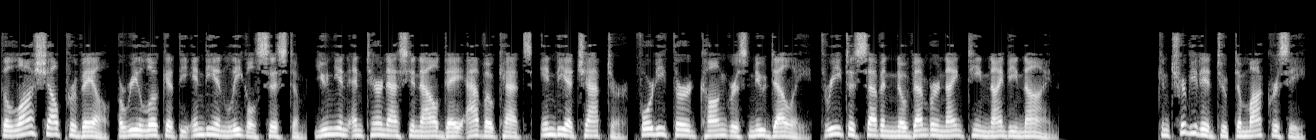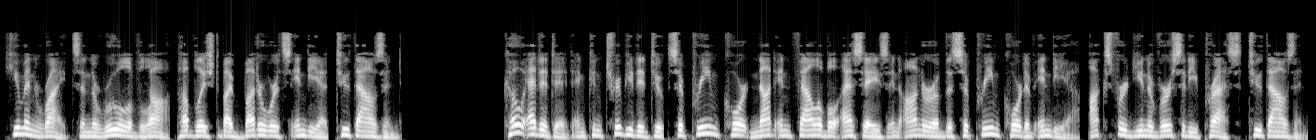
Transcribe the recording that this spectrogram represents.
The Law Shall Prevail: A Relook at the Indian Legal System. Union Internationale des Avocats, India Chapter, 43rd Congress, New Delhi, 3 to 7 November 1999. Contributed to Democracy, Human Rights and the Rule of Law published by Butterworths India 2000. Co-edited and contributed to Supreme Court Not Infallible Essays in Honour of the Supreme Court of India, Oxford University Press 2000.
